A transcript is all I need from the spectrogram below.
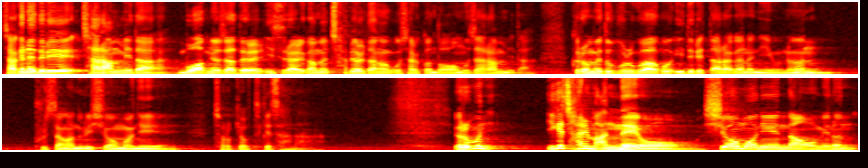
자기네들이 잘 압니다. 모압 여자들 이스라엘 가면 차별당하고 살 건 너무 잘 압니다. 그럼에도 불구하고 이들이 따라가는 이유는 불쌍한 우리 시어머니 저렇게 어떻게 사나. 여러분 이게 잘 맞네요. 시어머니인 나오미는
